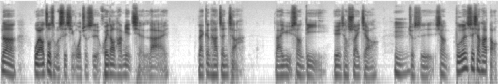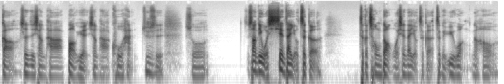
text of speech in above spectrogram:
那我要做什么事情，我就是回到他面前来，来跟他挣扎，来与上帝有点像摔跤，嗯，就是像不论是向他祷告，甚至向他抱怨、向他哭喊，就是说，上帝，我现在有这个这个冲动，我现在有这个这个欲望，然后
